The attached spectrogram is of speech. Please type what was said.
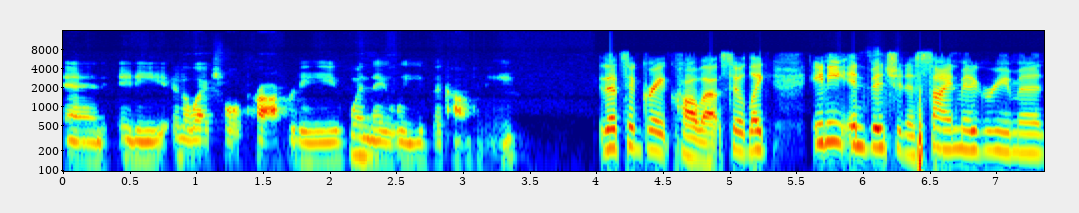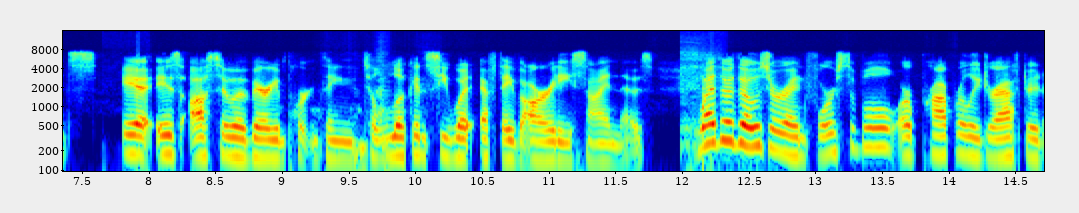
and any intellectual property when they leave the company that's a great call out. So, like any invention assignment agreements is also a very important thing to look and see what if they've already signed those. Whether those are enforceable or properly drafted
